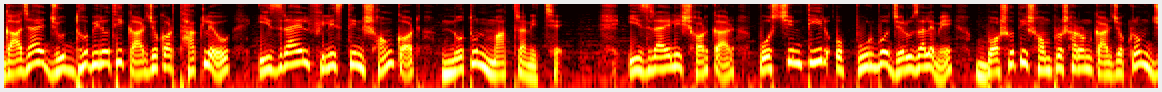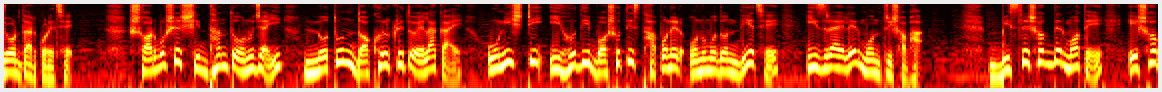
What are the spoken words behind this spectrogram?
গাজায় যুদ্ধবিরোধী কার্যকর থাকলেও ইসরায়েল ফিলিস্তিন সংকট নতুন মাত্রা নিচ্ছে। ইসরায়েলি সরকার পশ্চিম তীর ও পূর্ব জেরুজালেমে বসতি সম্প্রসারণ কার্যক্রম জোরদার করেছে। সর্বশেষ সিদ্ধান্ত অনুযায়ী নতুন দখলকৃত এলাকায় ১৯টি ইহুদি বসতি স্থাপনের অনুমোদন দিয়েছে ইসরায়েলের মন্ত্রিসভা। বিশ্লেষকদের মতে, এসব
